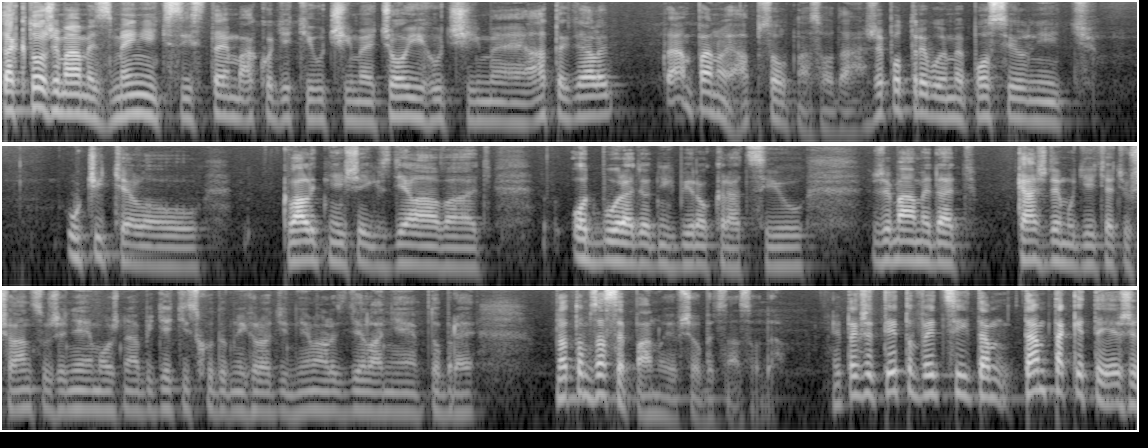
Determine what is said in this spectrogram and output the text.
tak to, že máme zmeniť systém, ako deti učíme, čo ich učíme a tak ďalej, tam panuje absolútna zhoda. Že potrebujeme posilniť učiteľov, kvalitnejšie ich vzdelávať, odbúrať od nich byrokraciu, že máme dať každému dieťaťu šancu, že nie je možné, aby deti z chudobných rodín nemali vzdelanie dobré. Na tom zase panuje všeobecná zhoda. Je, takže tieto veci, tam, tam také to je, že,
